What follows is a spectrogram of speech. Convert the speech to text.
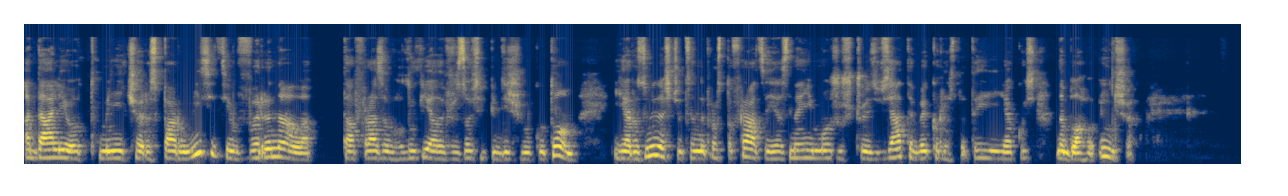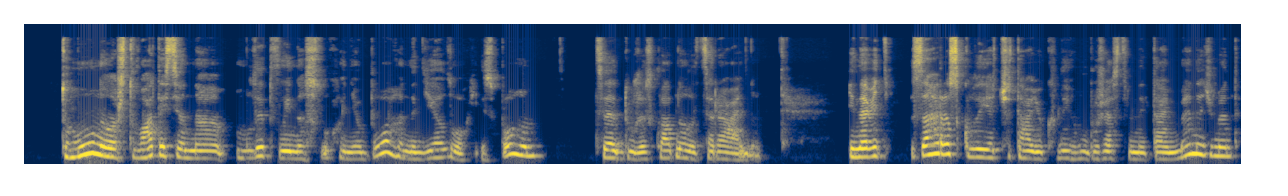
А далі, от мені через пару місяців виринала та фраза в голові, але вже зовсім під іншим кутом. І я розуміла, що це не просто фраза, я з неї можу щось взяти, використати її якось на благо інших. Тому налаштуватися на молитву і на слухання Бога, на діалог із Богом це дуже складно, але це реально. І навіть зараз, коли я читаю книгу Божественний тайм-менеджмент,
